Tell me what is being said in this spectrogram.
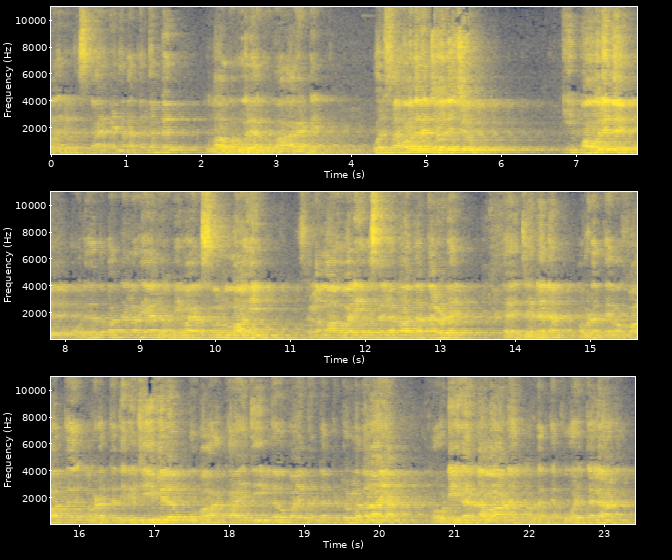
മധുരസ്കാരങ്ങൾ നടക്കുന്നുണ്ട്. അള്ളാഹു കബൂലാക്കുമാറാകട്ടെ ഒരു സഹോദരൻ ചോദിച്ചു ഈ മൗലിദ് മൗലിദ് എന്ന് പറഞ്ഞാൽ അറിയാലോ? റസൂലുള്ളാഹി സ്വല്ലല്ലാഹു അലൈഹി വസല്ലമ തങ്ങളുടെ ജനനം അവിടുത്തെ വഫാത്ത് അവിടുത്തെ തിരുജീവിതം മുബാറക്കായ ജീവിതവുമായി ബന്ധപ്പെട്ടുള്ളതായ ക്രോഡീകരണമാണ് അവിടുത്തെ പുകഴ്ത്തലാണ്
